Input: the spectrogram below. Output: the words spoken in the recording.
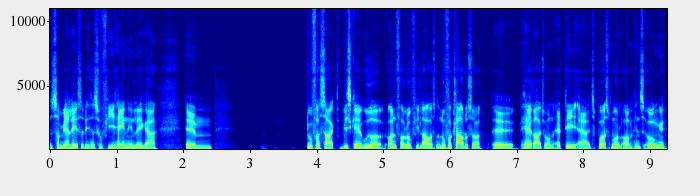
som jeg læser det her Sofie Hane-indlæg er, øh, du får sagt, vi skal ud og unfollow Fie Laursen, og nu forklarer du så øh, her i radioen, at det er et spørgsmål om hendes unge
